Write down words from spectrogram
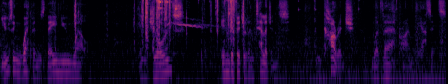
using weapons they knew well. Endurance, individual intelligence, and courage were their primary assets.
